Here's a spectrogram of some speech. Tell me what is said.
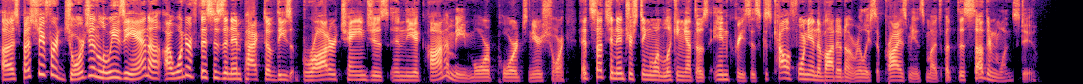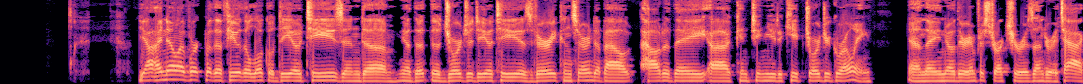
uh, especially for Georgia and Louisiana. I wonder if this is an impact of these broader changes in the economy, more ports, nearshoring. It's such an interesting one looking at those increases because California and Nevada don't really surprise me as much, but the southern ones do. Yeah, I know I've worked with a few of the local DOTs, and um, you know the, the Georgia DOT is very concerned about how do they uh, continue to keep Georgia growing, and they know their infrastructure is under attack,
